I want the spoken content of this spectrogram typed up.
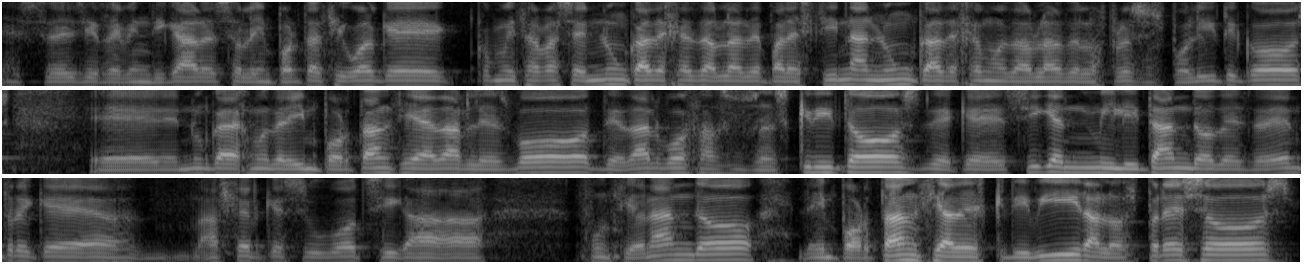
Eso es, y reivindicar eso, la importancia, igual que, como dice la nunca dejes de hablar de Palestina, nunca dejemos de hablar de los presos políticos, eh, nunca dejemos de la importancia de darles voz, de dar voz a sus escritos, de que siguen militando desde dentro y que hacer que su voz siga funcionando, la importancia de escribir a los presos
